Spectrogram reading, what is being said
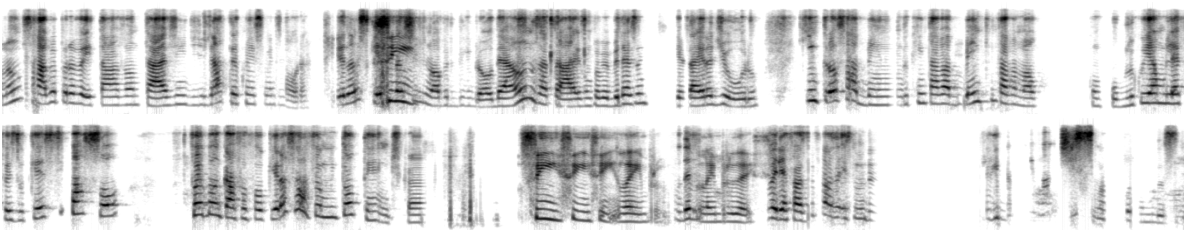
não sabe aproveitar a vantagem de já ter conhecimento fora. Eu não esqueço Sim. da X9 do Big Brother, há anos atrás, um BBB das antigas, da Era de Ouro, que entrou sabendo quem estava bem quem estava mal com o público, e a mulher fez o quê? Se passou. Foi bancar a fofoqueira, ela foi muito autêntica. Sim, sim, sim, lembro. Deve... Lembro desse. Deveria fazer, fazer isso no queimadíssima assim.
